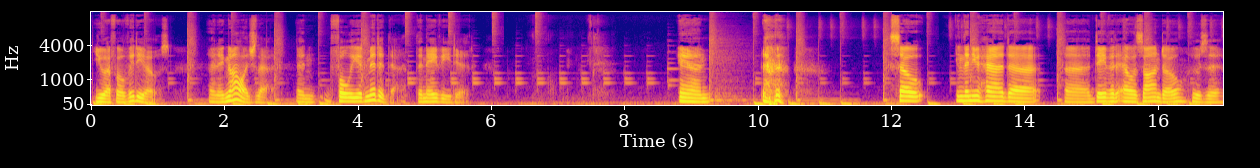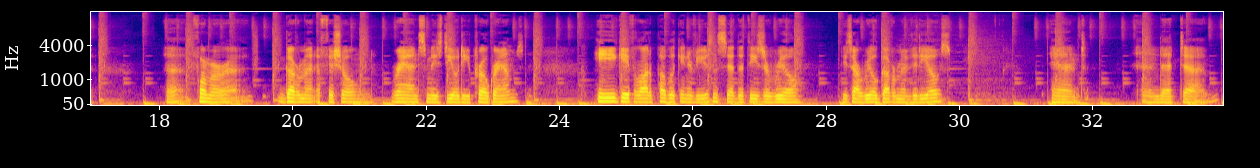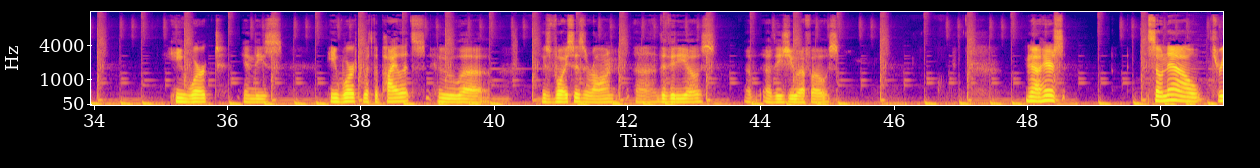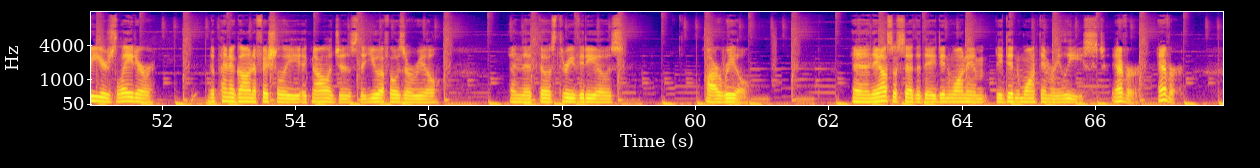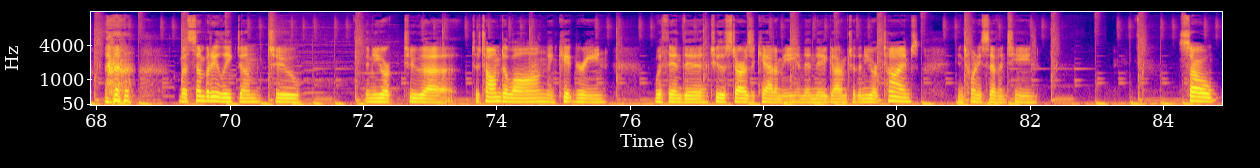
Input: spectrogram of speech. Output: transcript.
UFO videos and acknowledged that and fully admitted that the Navy did. And so, and then you had uh, uh, David Elizondo, who's a, a former uh, government official and ran some of these DoD programs. He gave a lot of public interviews and said that these are real, these are real government videos, and and that uh, he worked in these he worked with the pilots who uh, whose voices are on uh, the videos of, of these UFOs. Now here's so now three years later, the Pentagon officially acknowledges that UFOs are real and that those three videos are real. And they also said that they didn't want him they didn't want them released ever ever. but somebody leaked them to the New York to uh, to Tom DeLonge and Kit Green within the To the Stars Academy, and then they got them to the New York Times in 2017. So,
